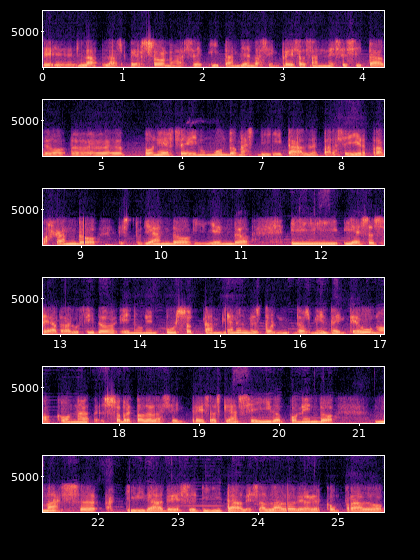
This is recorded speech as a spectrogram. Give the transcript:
eh, las personas y también las empresas han necesitado ponerse en un mundo más digital para seguir trabajando, estudiando, viviendo. Y, eso se ha traducido en un impulso también en el 2021, con sobre todo las empresas que han seguido poniendo más eh, actividades digitales. Al lado de haber comprado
